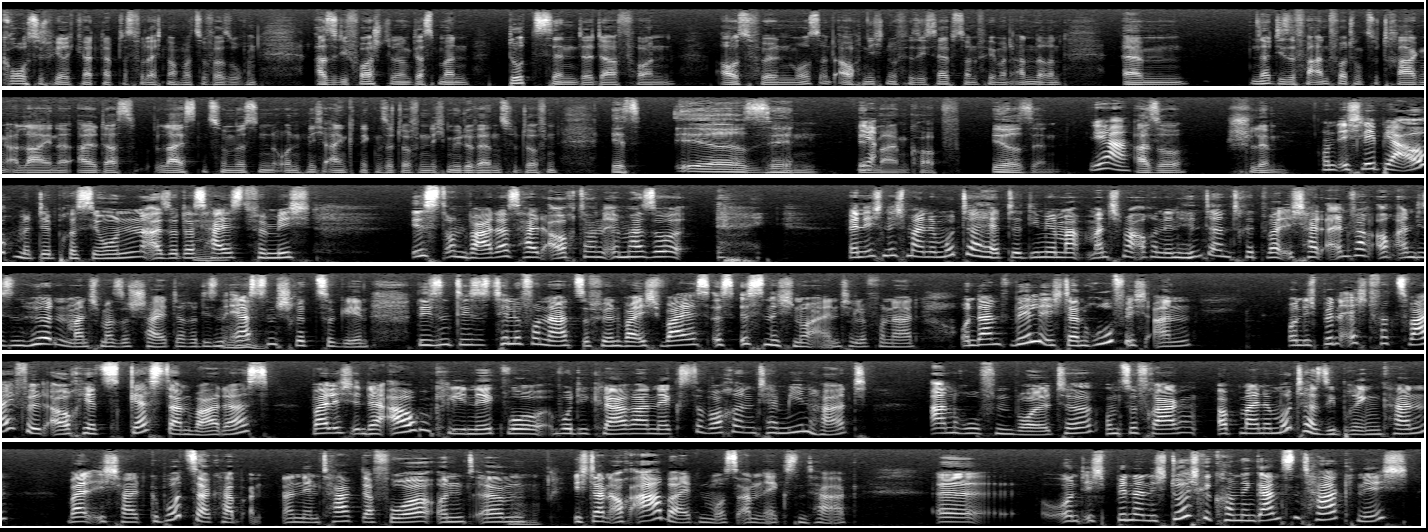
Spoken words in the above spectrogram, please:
große Schwierigkeiten habe, das vielleicht nochmal zu versuchen. Also die Vorstellung, dass man Dutzende davon ausfüllen muss und auch nicht nur für sich selbst, sondern für jemand anderen, ähm, ne, diese Verantwortung zu tragen alleine, all das leisten zu müssen und nicht einknicken zu dürfen, nicht müde werden zu dürfen, ist Irrsinn in Ja. meinem Kopf. Irrsinn. Ja. Also schlimm. Und ich lebe ja auch mit Depressionen. Also das heißt, für mich ist und war das halt auch dann immer so, wenn ich nicht meine Mutter hätte, die mir ma manchmal auch in den Hintern tritt, weil ich halt einfach auch an diesen Hürden manchmal so scheitere, diesen ersten Schritt zu gehen, diesen, dieses Telefonat zu führen, weil ich weiß, es ist nicht nur ein Telefonat. Und dann will ich, dann rufe ich an und ich bin echt verzweifelt auch. Jetzt gestern war das, weil ich in der Augenklinik, wo, wo die Clara nächste Woche einen Termin hat, anrufen wollte, um zu fragen, ob meine Mutter sie bringen kann, weil ich halt Geburtstag habe an, an dem Tag davor und ähm, ich dann auch arbeiten muss am nächsten Tag. Äh, und ich bin dann nicht durchgekommen, den ganzen Tag nicht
